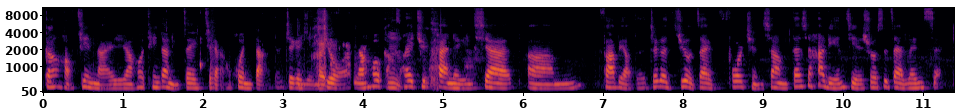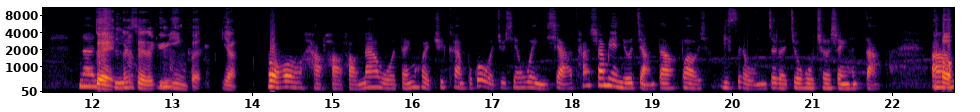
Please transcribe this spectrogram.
刚好进来，然后听到你在讲混打的这个研究啊，然后赶快去看了一下啊。嗯发表的这个只有在 Fortune 上，但是它连接说是在 Lancet。那对 Lancet 的预印本呀。哦哦，好好好，那我等一会儿去看。不过我就先问一下，它上面有讲到，不好意思，我们这个救护车声音很大啊，嗯 oh.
